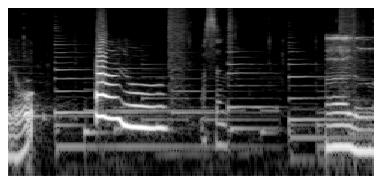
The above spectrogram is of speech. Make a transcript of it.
Hallo? Hallo? Was denn? Hallo.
